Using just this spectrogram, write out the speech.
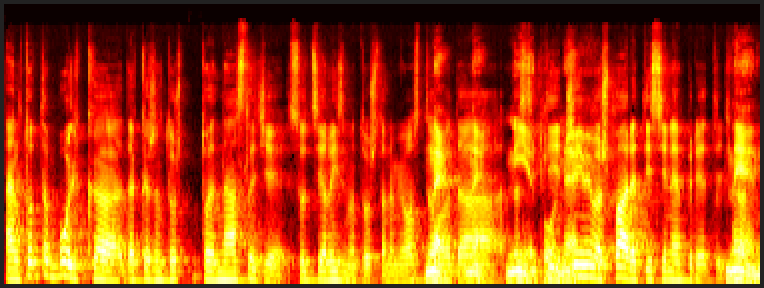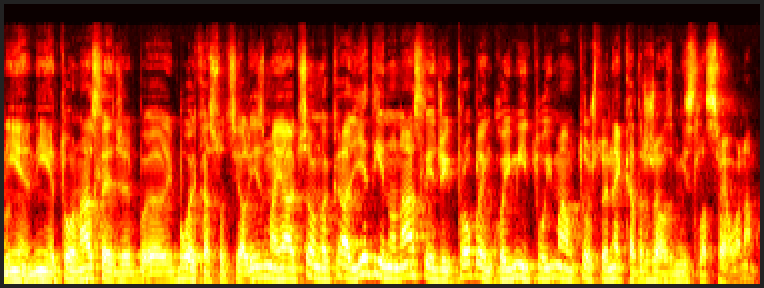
A je to ta boljka, da kažem, to, što, to je nasljeđe socijalizma, to što nam je ostalo, Ne, da, ne, da nije si to, ti, ne. čim imaš pare, ti si neprijatelj. Ne, tako? nije, nije to nasljeđe b- i boljka socijalizma. Ja ću samo da kažem, jedino nasljeđe i problem koji mi tu imamo, to što je neka država mislila sve o nama.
